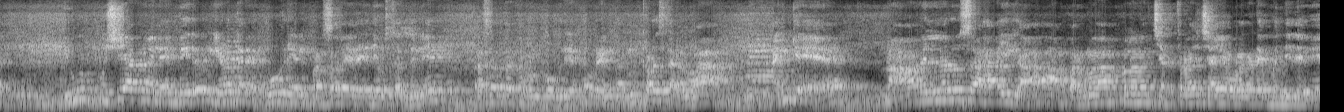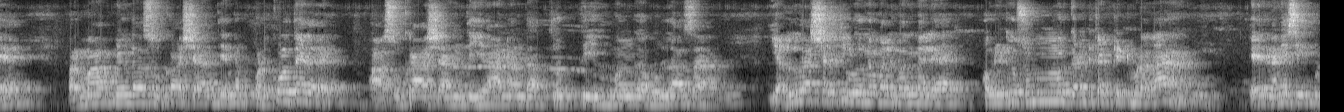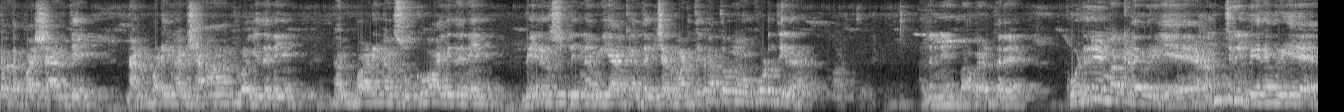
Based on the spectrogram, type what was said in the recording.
ಇವ್ರು ಖುಷಿ ಆದಮೇಲೆ ಬೇರೆಯವ್ರಿಗೆ ಹೇಳ್ತಾರೆ, ಹೋಗ್ರಿ ಅಲ್ಲಿ ಪ್ರಸಾದ ಇದೆ ದೇವಸ್ಥಾನದಲ್ಲಿ, ಪ್ರಸಾದ ತಗೊಂಡು ಹೋಗ್ರಿ ಅಂತ ಅವ್ರೆಲ್ಲರನ್ನು ಕಳಿಸ್ತಾರಲ್ವಾ? ಹಂಗೆ ನಾವೆಲ್ಲರೂ ಸಹ ಈಗ ಆ ಪರಮಾತ್ಮನ ಛಾಯೆ ಒಳಗಡೆ ಬಂದಿದ್ದೇವೆ. ಪರಮಾತ್ಮನಿಂದ ಸುಖ ಶಾಂತಿಯನ್ನು ಪಡ್ಕೊಳ್ತಾ ಇದ್ದಾರೆ. ಆ ಸುಖ ಶಾಂತಿ ಆನಂದ, ತೃಪ್ತಿ, ಉಮಂಗ, ಉಲ್ಲಾಸ, ಎಲ್ಲ ಶಕ್ತಿಗಳು ನಮ್ಮಲ್ಲಿ ಬಂದ್ಮೇಲೆ ಅವ್ರು ಹಿಡಿದು ಸುಮ್ಮನೆ ಗಂಟು ಕಟ್ಟಿಟ್ಬಿಡೋಣ ಏ, ನನಗೆ ಸಿಕ್ಬಿಡತ್ತಪ್ಪ ಶಾಂತಿ. ನನ್ನ ಪಾಡಿ ನಾನು ಶಾಂತವಾಗಿದ್ದೀನಿ. ನನ್ನ ಪಾಡಿ ನಾನು ಸುಖವಾಗಿದ್ದೀನಿ. ಬೇರೆ ಸುದ್ದಿ ನಮ್ಗೆ ಯಾಕೆ ಅಂತ ವಿಚಾರ ಮಾಡ್ತೀರಾ ಅಥವಾ ನೀವು ಕೊಡ್ತೀರಾ? ಅದನ್ನೇ ಬಾಬಾ ಹೇಳ್ತಾರೆ, ಕೊಡ್ರಿ ಮಕ್ಕಳೇ ಅವರಿಗೆ, ಹಂಚ್ರಿ ಬೇರೆಯವರಿಗೆ.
